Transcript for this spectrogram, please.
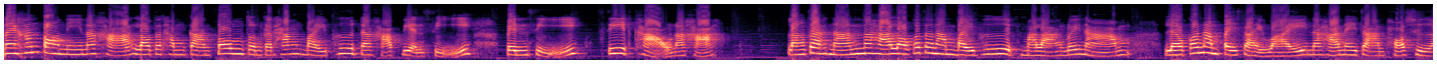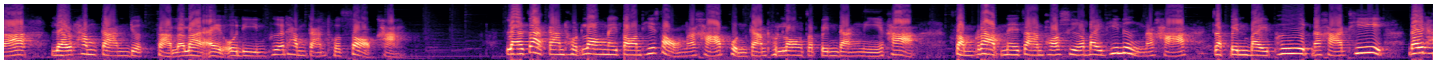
ในขั้นตอนนี้นะคะ เราจะทำการต้มจนกระทั่งใบพืชนะคะ เปลี่ยนสีเป็นสีซีดขาวนะคะ หลังจากนั้นนะคะเราก็จะนำใบพืชมาล้างด้วยน้ำแล้วก็นำไปใส่ไว้นะคะ ในจานเพาะเชื้อ แล้วทำการหยดสารละลายไอโอดีน เพื่อทำการทดสอบค่ะ และจากการทดลองในตอนที่ 2 นะคะ ผลการทดลองจะเป็นดังนี้ค่ะสำหรับในจานเพาะเชื้อใบที่1นะคะ จะเป็นใบพืชนะคะที่ได้ท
